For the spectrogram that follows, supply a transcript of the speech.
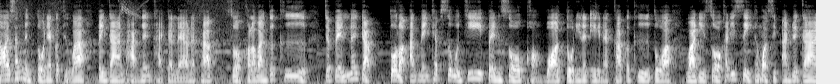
น้อยๆสักหนึ่งตัวเนี้ยก็ถือว่าเป็นการผ่านเงื่อนไขกันแล้วนะครับ ส่วนของรางวัลก็คือจะเป็นเรื่องกับตัวหลอดอักเมนแคปซูลที่เป็นโซของบอสตัวนี้นั่นเองนะครับ ก็คือตัววาดีโซขั้นที่ 4 ทั้งหมด 10 อันด้วยกัน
